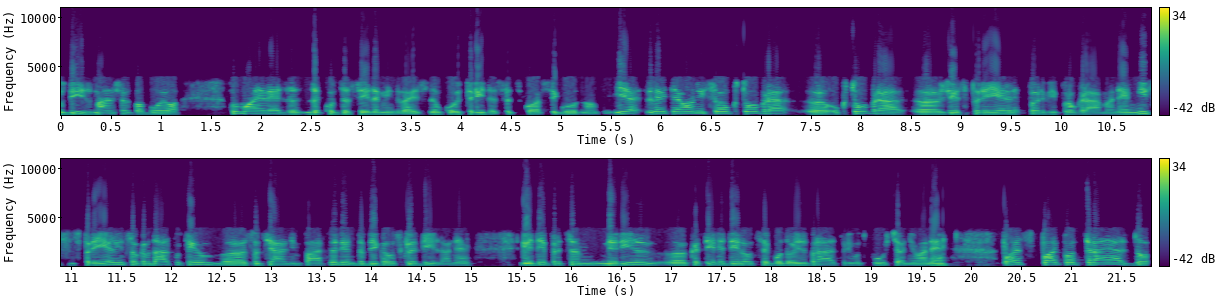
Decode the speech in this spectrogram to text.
ljudi zmanjšali, pa bojo, po moje, več za, za, kot za 27, za okoli 30, skoraj sigurno. Je, lejte, oni so oktobra, uh, oktobra uh, že sprejeli prvi program, mi smo sprejeli in so ga dali potem uh, socialnim partnerjem, da bi ga uskladili glede predvsem meril, eh, katere delavce bodo izbrali pri odpuščanju. Pa je pa trajalo do,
